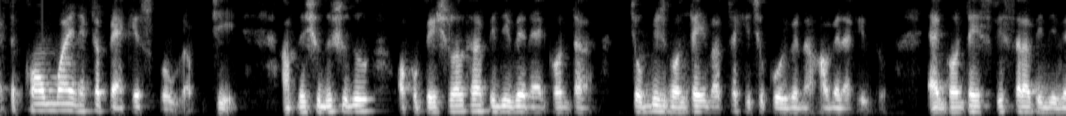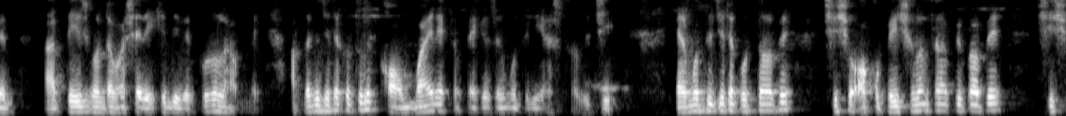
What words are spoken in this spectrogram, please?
একটা কম্বাইন একটা প্যাকেজ প্রোগ্রাম জি, আপনি শুধু শুধু অকুপেশনাল থেরাপি দিবেন এক ঘণ্টা, চব্বিশ ঘন্টায় বাচ্চা কিছু করবে না, হবে না কিন্তু। এক ঘণ্টা স্পিচ থেরাপি দিবেন আর তেইশ ঘণ্টা বাসায় রেখে দিবেন, কোনো লাভ নেই। আপনাকে যেটা করতে হবে কম্বাইন একটা প্যাকেজের মধ্যে নিয়ে আসতে হবে। জি। এর মধ্যে যেটা করতে হবে, শিশু অকুপেশনাল থেরাপি পাবে, শিশু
